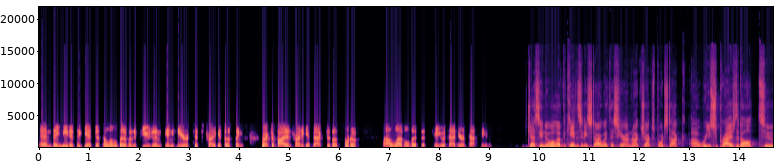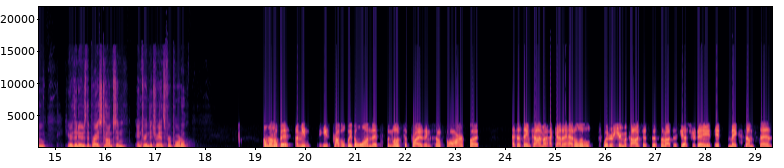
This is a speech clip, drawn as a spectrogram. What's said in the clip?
and they needed to get just a little bit of an infusion in here to, to try to get those things rectified and try to get back to the sort of uh, level that, that KU has had here in past seasons. Jesse Newell of the Kansas City Star with us here on Rock Chalk Sports Talk. Uh, were you surprised at all to hear the news that Bryce Thompson entering the transfer portal? A little bit. I mean, he's probably the one that's the most surprising so far, but at the same time, I, I kind of had a little Twitter stream of consciousness about this yesterday. It, it makes some sense.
